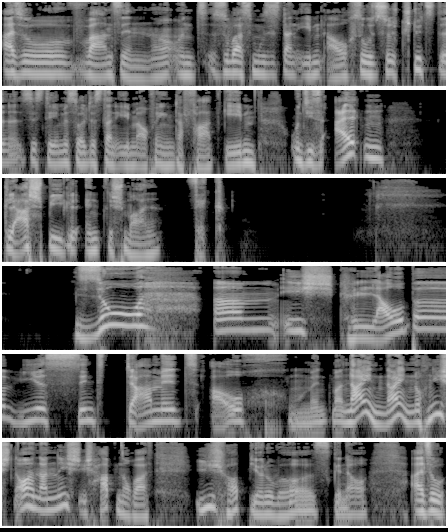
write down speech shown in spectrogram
Also Wahnsinn. Ne? Und sowas muss es dann eben auch, so gestützte Systeme sollte es dann eben auch wegen der Fahrt geben. Und diese alten Glasspiegel endlich mal weg. So, ähm, ich glaube, wir sind damit auch. Moment mal. Nein, nein, noch nicht. Oh, nein, nicht. Ich hab noch was. Ich hab ja noch was. Genau. Also,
